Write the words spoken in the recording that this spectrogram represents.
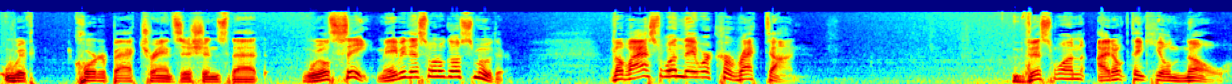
with quarterback transitions that we'll see. Maybe this one will go smoother. The last one they were correct on. This one, I don't think he'll know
